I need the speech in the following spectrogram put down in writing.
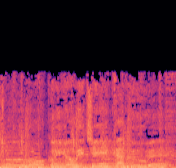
遠くより近くへ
